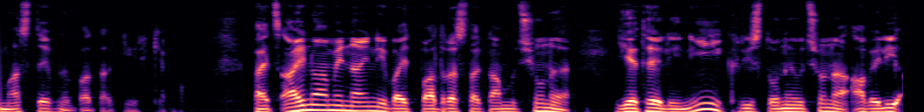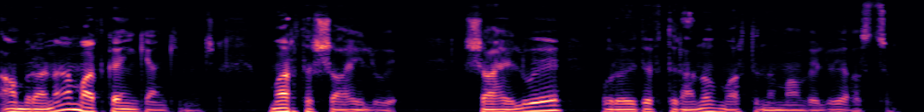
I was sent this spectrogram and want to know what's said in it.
իմաստը եւ նպատակը իր կյանքում բայց այնուամենայնիվ այդ պատրաստակամությունը եթե լինի քրիստոնեությունը ավելի ամրանա մարդկային կյանքի մեջ մարդը շահելու է։ Շահելու է, որովհետև դրանով մարդը նմանվելու է Աստծուն։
